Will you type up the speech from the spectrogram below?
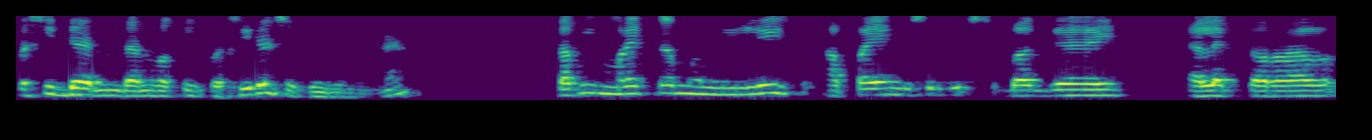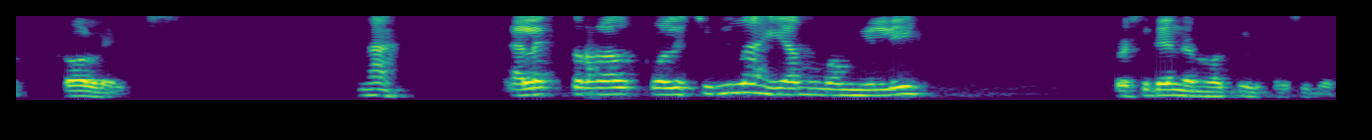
presiden dan wakil presiden sesungguhnya, tapi mereka memilih apa yang disebut sebagai electoral college. Nah, electoral college inilah yang memilih presiden dan wakil presiden.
